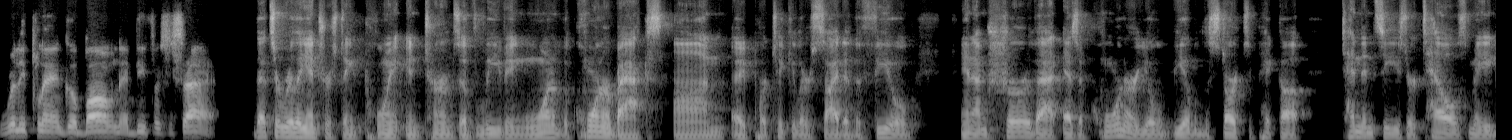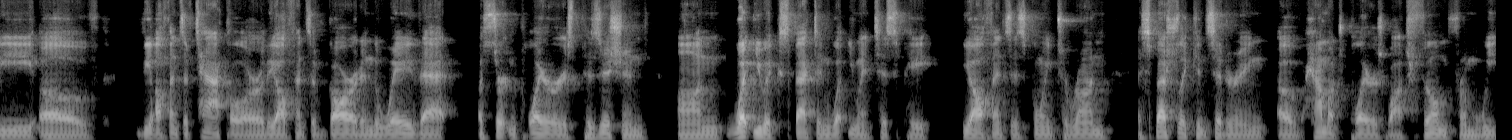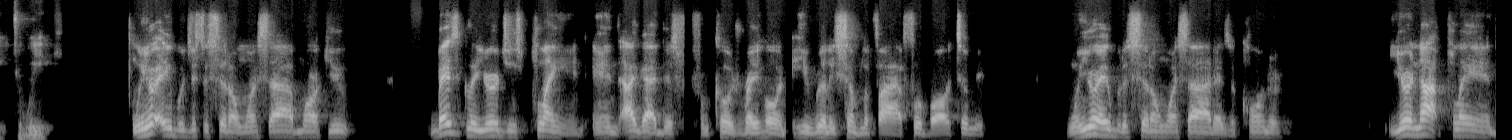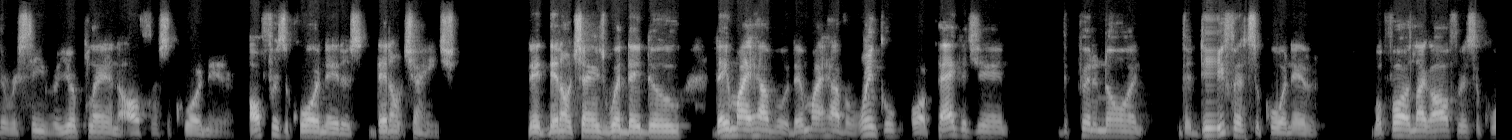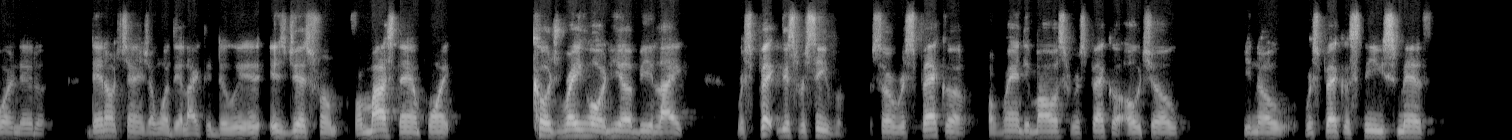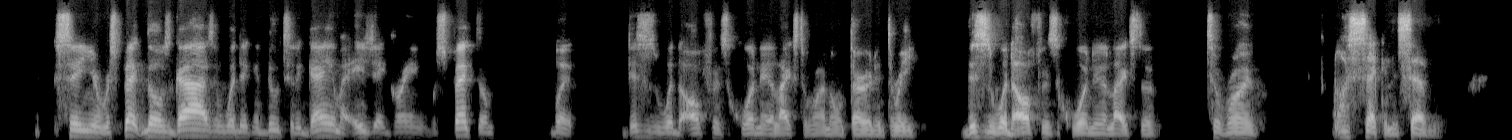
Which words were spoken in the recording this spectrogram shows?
really playing good ball on that defensive side that's a really interesting point in terms of leaving one of the cornerbacks on a particular side of the field. And I'm sure that as a corner, you'll be able to start to pick up tendencies or tells maybe of the offensive tackle or the offensive guard and the way that a certain player is positioned on what you expect and what you anticipate the offense is going to run, especially considering of how much players watch film from week to week. When you're able just to sit on one side, Mark, you basically you're just playing. And I got this from Coach Ray Horton. He really simplified football to me. When you're able to sit on one side as a corner, you're not playing the receiver, you're playing the offensive coordinator. Offensive coordinators, they don't change. They, they don't change what they do. They might have a they might have a wrinkle or a package in depending on the defensive coordinator. But far as like offensive coordinator, they don't change on what they like to do. It, it's just from from my standpoint, Coach Ray Horton, he'll be like, respect this receiver. So respect a, a Randy Moss, respect a Ocho, you know, respect a Steve Smith, senior, respect those guys and what they can do to the game. At AJ Green, respect them. But this is what the offensive coordinator likes to run on third and three. This is what the offensive coordinator likes to to run on second and seven.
